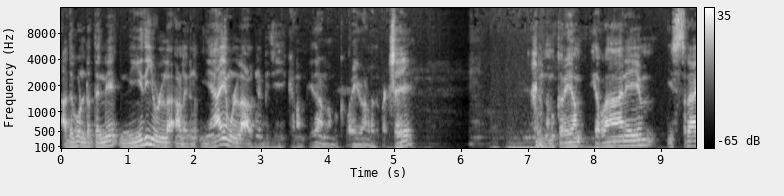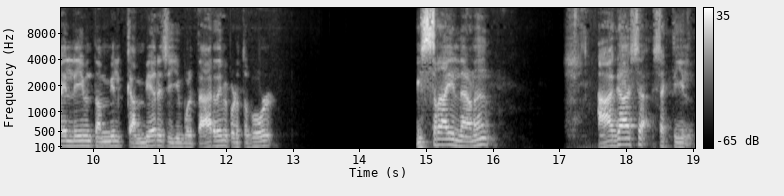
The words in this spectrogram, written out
അതുകൊണ്ട് തന്നെ നീതിയുള്ള ആളുകൾ ന്യായമുള്ള ആളുകൾ വിജയിക്കണം. ഇതാണ് നമുക്ക് പറയുവാനുള്ളത്. പക്ഷേ നമുക്കറിയാം ഇറാനെയും ഇസ്രായേലിനെയും തമ്മിൽ കമ്പയർ ചെയ്യുമ്പോൾ താരതമ്യപ്പെടുത്തുമ്പോൾ ഇസ്രായേലിനാണ് ആകാശ ശക്തിയിൽ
